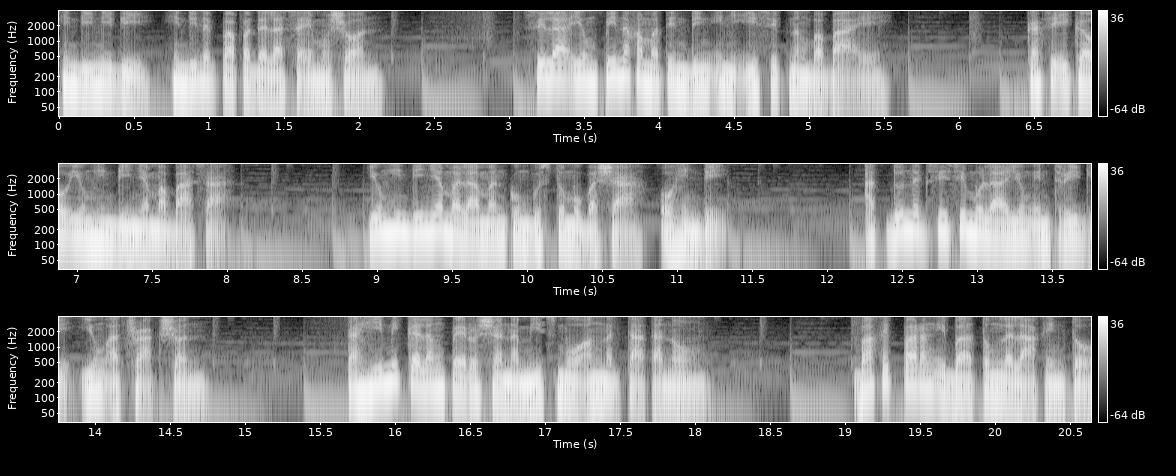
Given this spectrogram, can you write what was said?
hindi needy, hindi nagpapadala sa emosyon. Sila yung pinakamatinding iniisip ng babae. Kasi ikaw yung hindi niya mabasa. Yung hindi niya malaman kung gusto mo ba siya o hindi. At doon nagsisimula yung intrigue, yung attraction. Tahimik ka lang pero siya na mismo ang nagtatanong. Bakit parang iba tong lalaking to?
